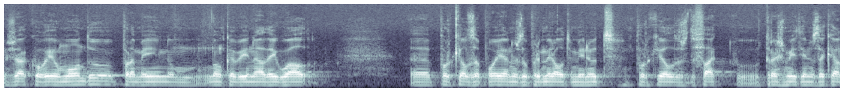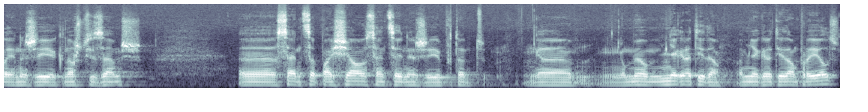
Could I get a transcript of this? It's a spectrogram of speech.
já corri o mundo, para mim não, nunca vi nada igual, uh, porque eles apoiam-nos do primeiro ao último minuto, porque eles de facto transmitem-nos aquela energia que nós precisamos, uh, sente-se a paixão, sente-se a energia, portanto, a minha gratidão, a minha gratidão para eles.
